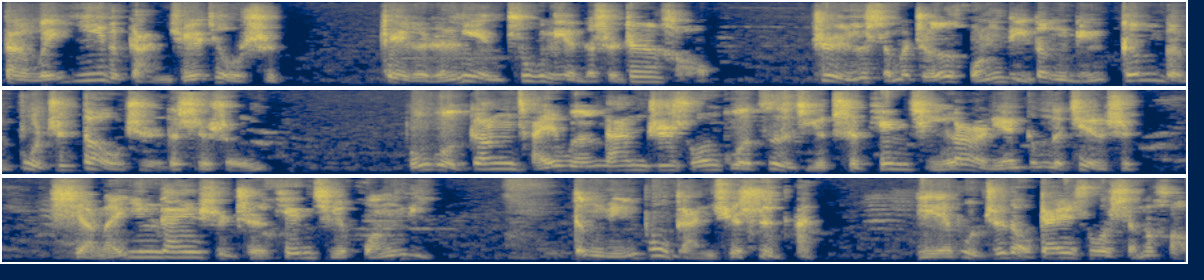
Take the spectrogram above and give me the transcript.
但唯一的感觉就是，这个人念书念的是真好。至于什么哲皇帝，邓明根本不知道指的是谁。不过刚才文安之说过自己是天启二年中的进士，想来应该是指天启皇帝。邓明不敢去试探，也不知道该说什么好，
